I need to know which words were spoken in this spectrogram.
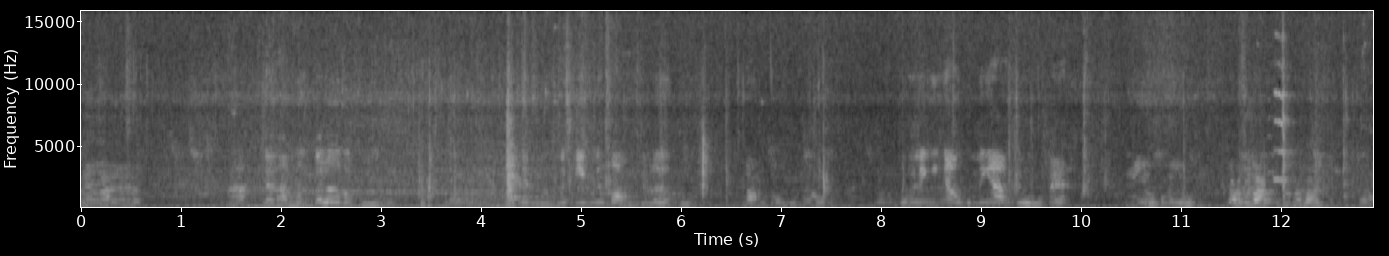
ไหนนะฮะแต่ถ้ามึงก็เลิกกับกูเป็นอย่างมึงเมื่อกี้มึงบอกมึงจะเลิกกูน้องหลงไม่เอากูไม่งี่เง่ากูไม่อยากอยู่ไปไม่อยู่ก็ไม่อยู่ก็เอาเสื้อผ้ากูมาบ้านก็อะไร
